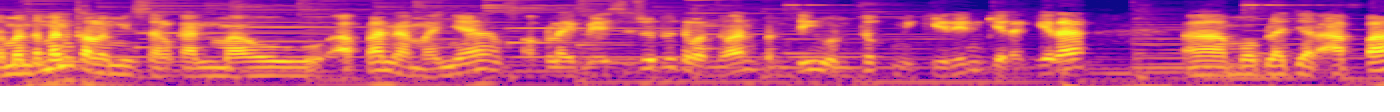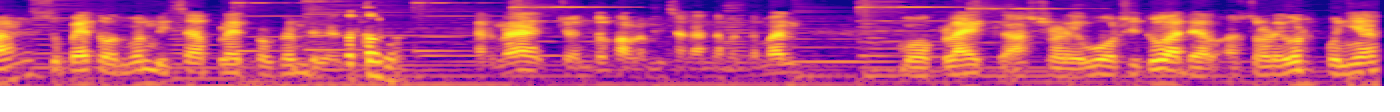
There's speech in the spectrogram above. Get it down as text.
Teman-teman kalau misalkan mau apa namanya apply beasiswa itu teman-teman penting untuk mikirin kira-kira uh, mau belajar apa supaya teman-teman bisa apply program dengan Betul. karena contoh kalau misalkan teman-teman mau apply ke Australia Wars itu ada Australia Wars punya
